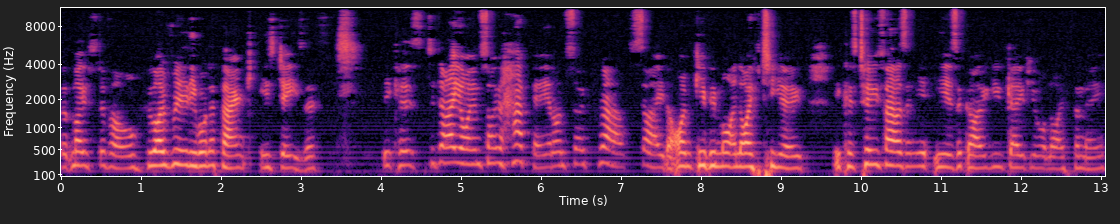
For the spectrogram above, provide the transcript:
But most of all, who I really want to thank is Jesus because today I am so happy and I'm so proud to say that I'm giving my life to you because 2,000 years ago you gave your life for me.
